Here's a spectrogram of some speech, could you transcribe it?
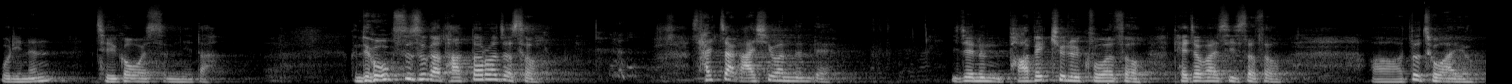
우리는 즐거웠습니다. 근데 옥수수가 다 떨어져서 살짝 아쉬웠는데 이제는 바베큐를 구워서 대접할 수 있어서 어, 또 좋아요.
